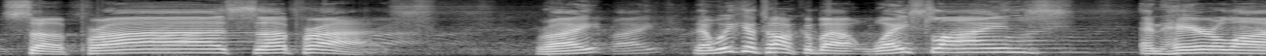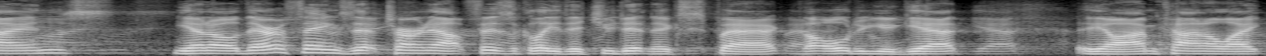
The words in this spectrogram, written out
surprise, surprise. Right? Now we can talk about waistlines and hairlines. You know, there are things that turn out physically that you didn't expect the older you get. You know, I'm kind of like,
